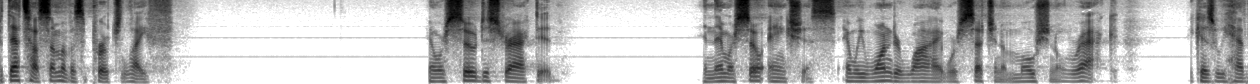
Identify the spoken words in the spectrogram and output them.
but that's how some of us approach life and we're so distracted. And then we're so anxious, and we wonder why we're such an emotional wreck because we have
